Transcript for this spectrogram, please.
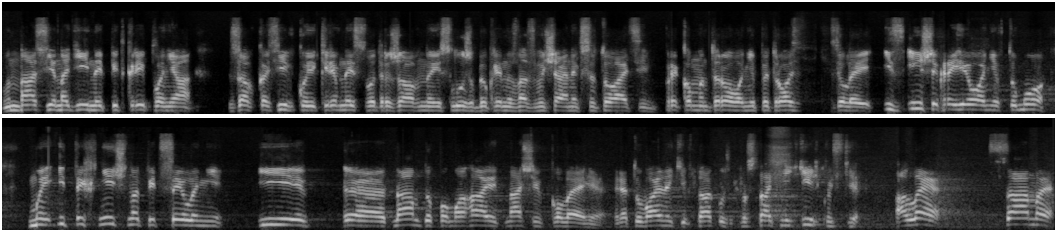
У нас є надійне підкріплення за вказівкою керівництва Державної служби України з надзвичайних ситуацій, прикомандировані підрозділи із інших регіонів. Тому ми і технічно підсилені, і е, нам допомагають наші колеги, рятувальників також в достатній кількості. Але саме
